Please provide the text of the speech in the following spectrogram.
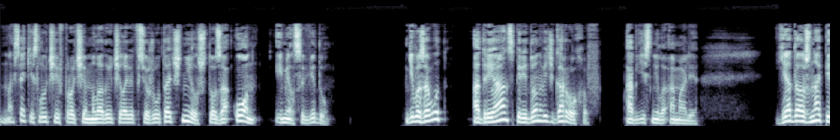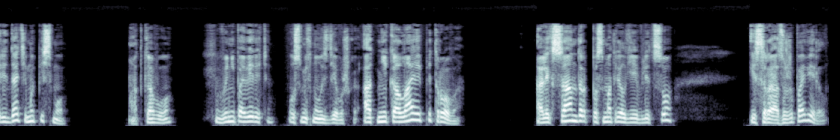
На всякий случай, впрочем, молодой человек все же уточнил, что за «он» имелся в виду. Его зовут Адриан Спиридонович Горохов, — объяснила Амалия. Я должна передать ему письмо. — От кого? — Вы не поверите, — усмехнулась девушка. — От Николая Петрова. Александр посмотрел ей в лицо и сразу же поверил,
